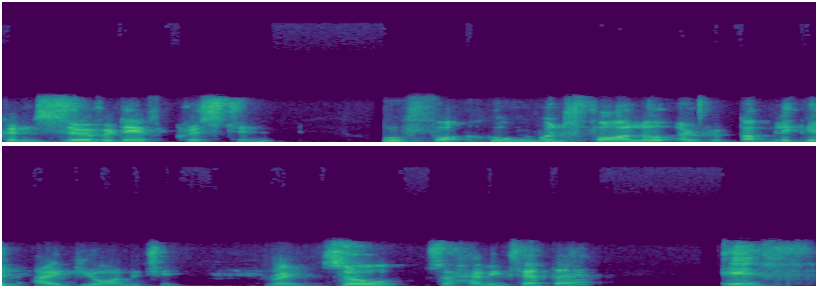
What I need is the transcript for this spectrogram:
conservative Christian who fo- who will follow a Republican ideology. Right. So so having said that, if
